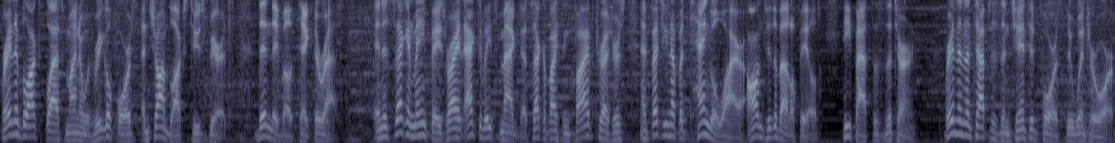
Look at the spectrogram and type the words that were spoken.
Brandon blocks Blast Miner with Regal Force and Sean blocks 2 spirits. Then they both take the rest. In his second main phase, Ryan activates Magda, sacrificing 5 treasures and fetching up a Tangle Wire onto the battlefield. He passes the turn. Brandon untaps his Enchanted Forest through Winter Orb.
